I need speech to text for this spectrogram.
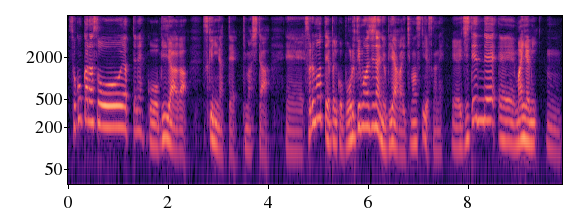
そこからそうやってね、こう、ビアが好きになってきました。えーそれもあってやっぱりこう、ボルティモア時代のビアが一番好きですかね。えー時点で、えーマイアミ。うん。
